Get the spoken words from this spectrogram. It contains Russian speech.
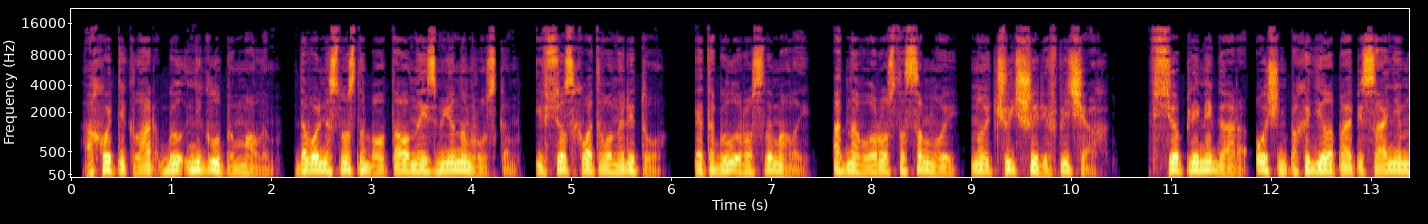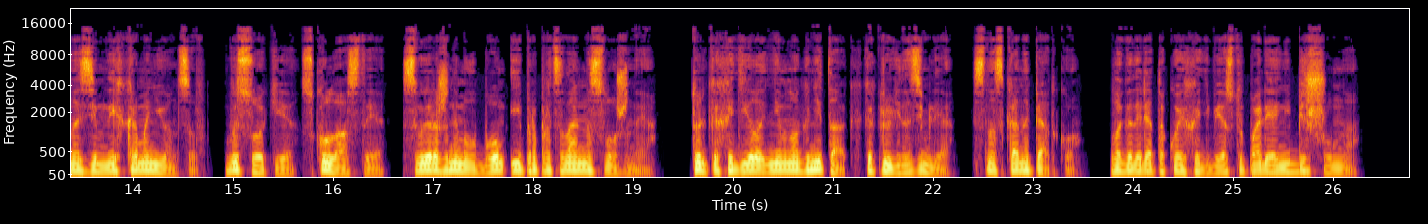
Охотник Лар был не глупым малым, довольно сносно болтал на измененном русском и все схватывал на лету. Это был рослый малый, одного роста со мной, но чуть шире в плечах. Все племя Гара очень походило по описаниям на земных кроманьонцев. Высокие, скуластые, с выраженным лбом и пропорционально сложенные. Только ходило немного не так, как люди на земле, с носка на пятку. Благодаря такой ходьбе ступали они бесшумно.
